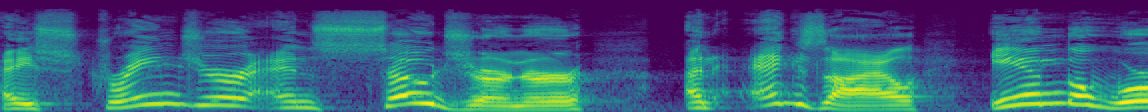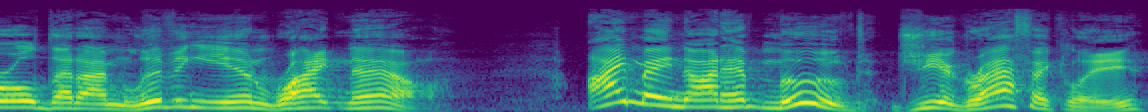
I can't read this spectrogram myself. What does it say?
a stranger and sojourner, an exile in the world that I'm living in right now. I may not have moved geographically,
